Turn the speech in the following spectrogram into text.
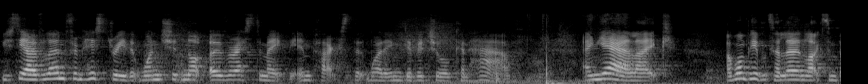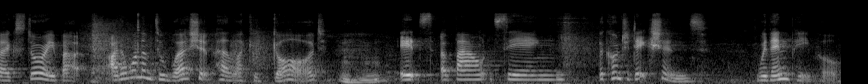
you see, I've learned from history that one should not overestimate the impacts that one individual can have. And yeah, like, I want people to learn Luxemburg's story, but I don't want them to worship her like a god. Mm-hmm. It's about seeing the contradictions within people.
